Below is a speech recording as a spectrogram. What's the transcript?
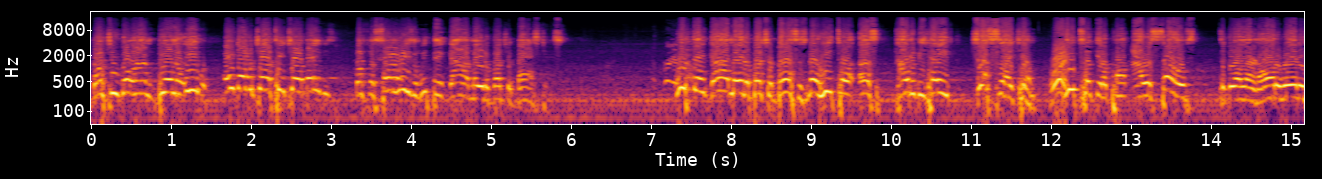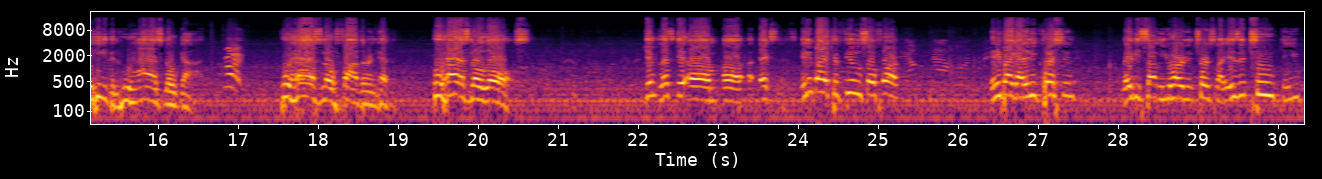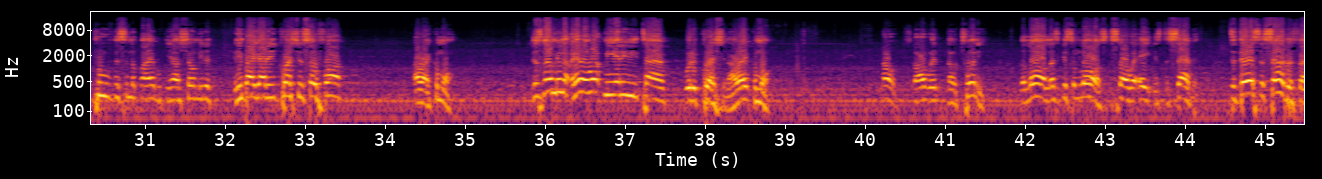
Don't you go around doing no evil. Ain't that what y'all teach your babies? But for some reason, we think God made a bunch of bastards. We think God made a bunch of bastards. No, he taught us how to behave just like him. Right. He took it upon ourselves to go and learn all the way of the heathen who has no God Right. who has no father in heaven, who has no laws. Give, let's get um, uh, Exodus. Anybody confused so far? Anybody got any question? Maybe something you heard in church, like, is it true? Can you prove this in the Bible? Can y'all show me this? Anybody got any questions so far? All right, come on. Just let me know. Interrupt me at any time with a question. All right, come on. No, start with no twenty. The law. Let's get some laws. Start with eight. It's the Sabbath. Today it's the Sabbath.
